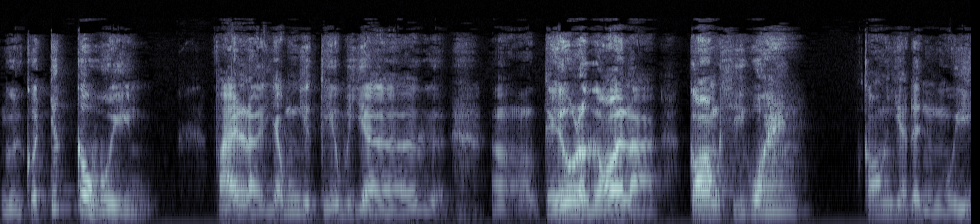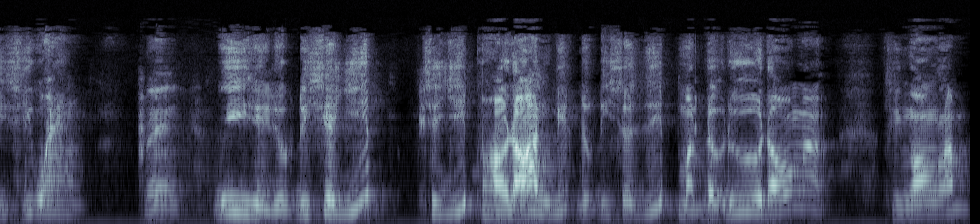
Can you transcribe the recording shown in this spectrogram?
người có chức có quyền. Phải là giống như kiểu bây giờ ờ, kiểu là gọi là con sĩ quan con gia đình ngụy sĩ quan. Đấy. đi thì được đi xe jeep xe jeep hồi đó anh biết được đi xe jeep mà đưa, đưa đón á, thì ngon lắm.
